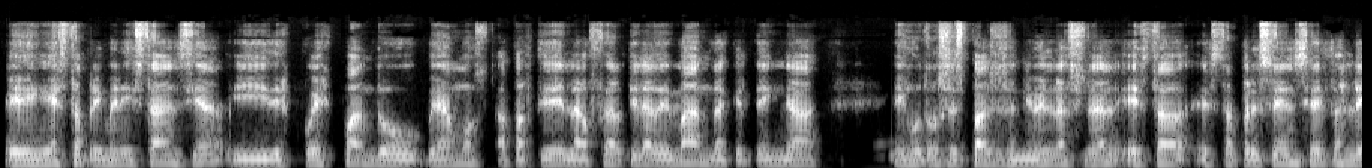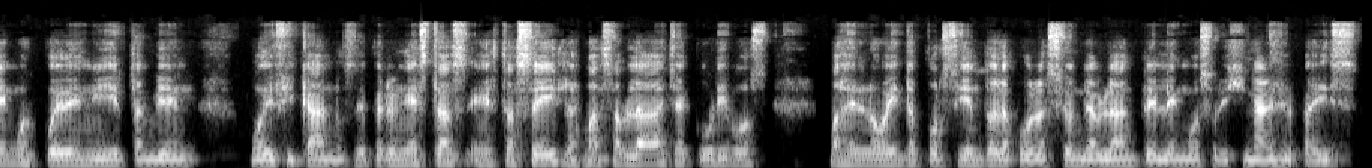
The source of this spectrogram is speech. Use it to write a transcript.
en esta primera instancia, y después cuando veamos a partir de la oferta y la demanda que tenga en otros espacios a nivel nacional, esta, esta presencia estas lenguas pueden ir también modificándose, pero en estas, en estas seis, las más habladas, ya cubrimos más del 90% de la población de hablantes de lenguas originales del país.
